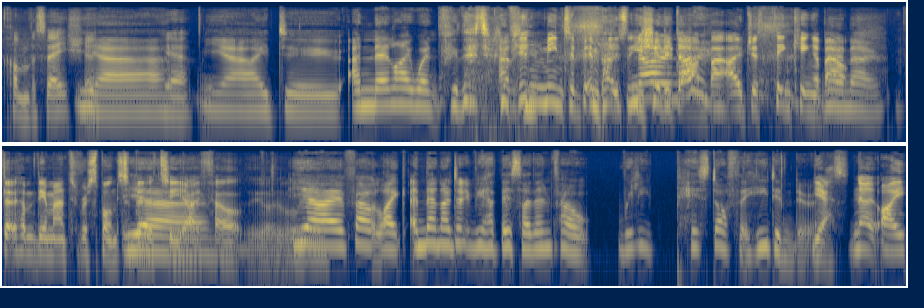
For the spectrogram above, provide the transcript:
conversation? Yeah, Yeah. yeah, I do. And then I went through the. I didn't mean to impose that you No, should have done, but I was just thinking about no. The, the amount of responsibility Yeah. I felt. Yeah, I felt like, and then I don't know if you had this. I then felt really pissed off that he didn't do it. Yes. No, I.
